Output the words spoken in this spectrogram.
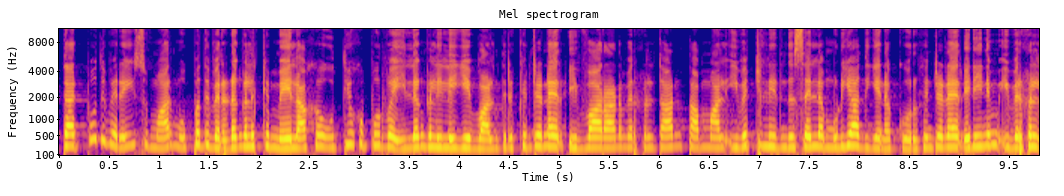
தற்போது வரை சுமார் முப்பது வருடங்களுக்கு மேலாக உத்தியோகபூர்வ இல்லங்களிலேயே வாழ்ந்திருக்கின்றனர். இவ்வாறானவர்கள்தான் தம்மால் இவற்றிலிருந்து செல்ல முடியாது என கூறுகின்றனர். எனினும் இவர்கள்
